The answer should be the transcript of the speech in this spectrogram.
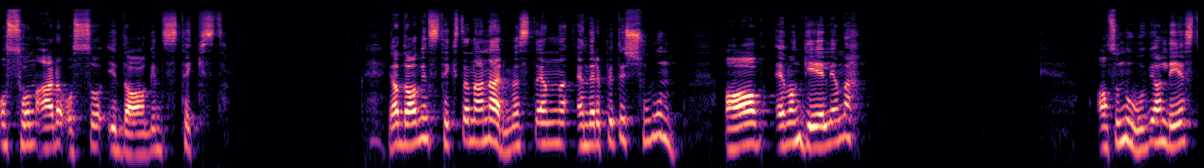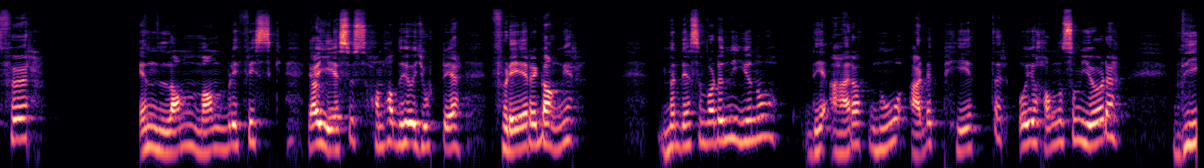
Og sånn er det også i dagens tekst. Ja, dagens tekst er nærmest en, en repetisjon av evangeliene. Altså noe vi har lest før. En lam mann blir frisk. Ja, Jesus han hadde jo gjort det flere ganger. Men det som var det nye nå, det er at nå er det Peter og Johannes som gjør det. De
